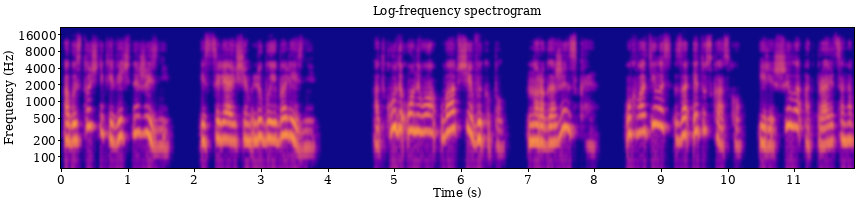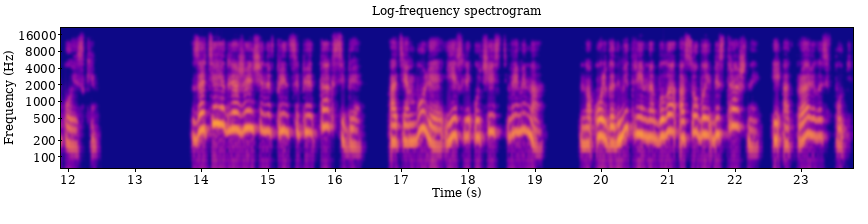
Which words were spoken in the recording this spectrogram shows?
об источнике вечной жизни, исцеляющем любые болезни. Откуда он его вообще выкопал? Но Рогожинская ухватилась за эту сказку и решила отправиться на поиски. Затея для женщины, в принципе, так себе, а тем более, если учесть времена. Но Ольга Дмитриевна была особой бесстрашной и отправилась в путь.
